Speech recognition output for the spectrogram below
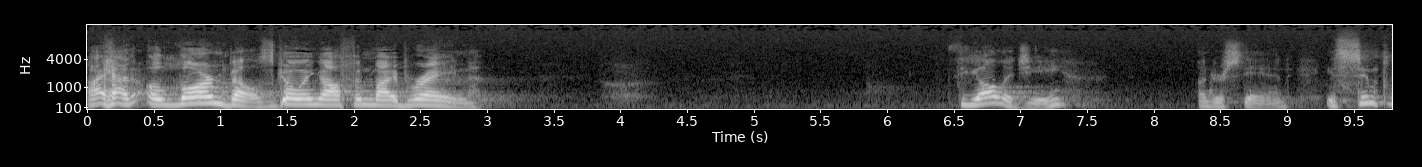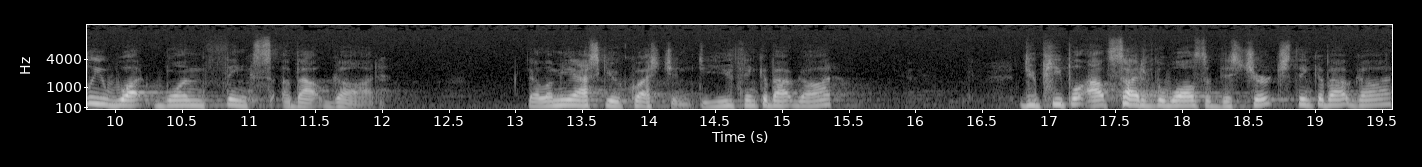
I had alarm bells going off in my brain. Theology, understand, is simply what one thinks about God. Now, let me ask you a question Do you think about God? Do people outside of the walls of this church think about God?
